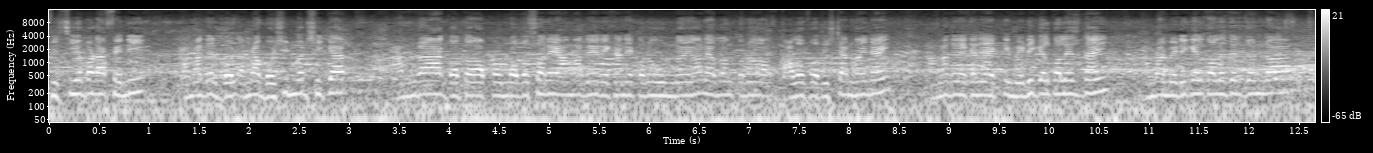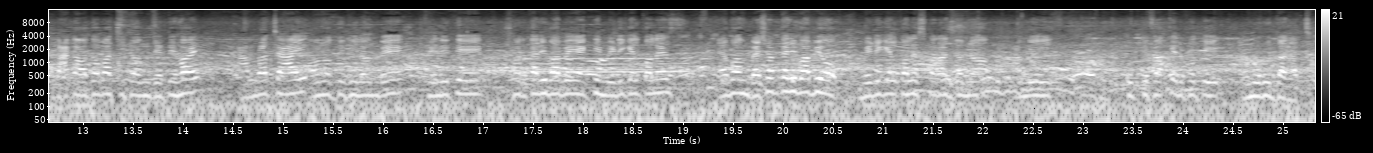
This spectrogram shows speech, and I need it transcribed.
পিছিয়ে পড়া ফেনী আমাদের আমরা বৈষম্যের শিকার। আমরা গত পনেরো বছরে আমাদের এখানে কোনো উন্নয়ন এবং কোনো ভালো প্রতিষ্ঠান হয় নাই। আমাদের এখানে একটি মেডিকেল কলেজ নাই। আমরা মেডিকেল কলেজের জন্য ঢাকা অথবা চিটং যেতে হয়। আমরা চাই অনতিবিলম্বে ফেনীতে সরকারিভাবে একটি মেডিকেল কলেজ এবং বেসরকারিভাবেও মেডিকেল কলেজ করার জন্য আমি কর্তৃপক্ষের প্রতি অনুরোধ জানাচ্ছি।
